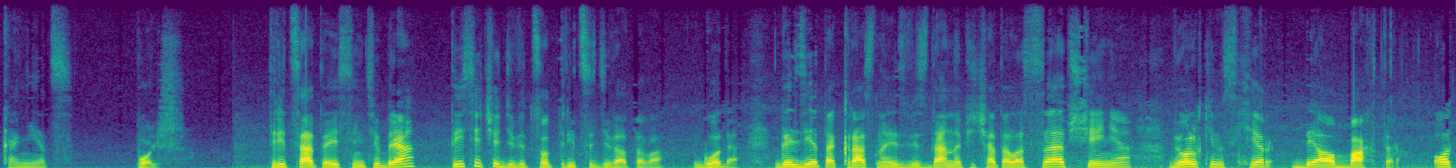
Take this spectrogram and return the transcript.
конец Польше. 30 сентября 1939 года. Газета «Красная звезда» напечатала сообщение «Вёлькинсхер Беобахтер» от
